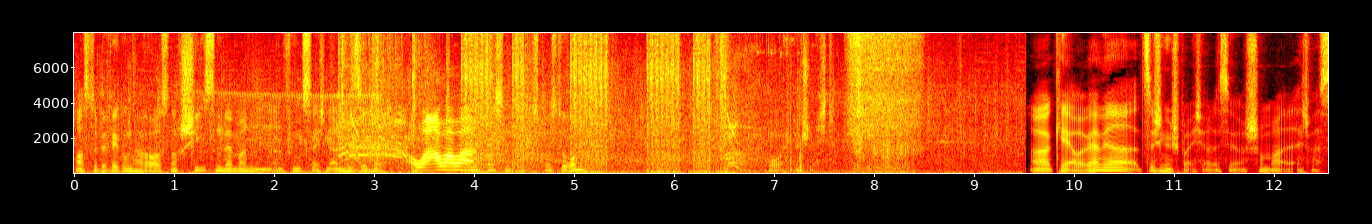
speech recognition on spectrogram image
aus der Bewegung heraus noch schießen, wenn man in Anführungszeichen anvisiert hat. Aua, aua, aua. Was kommst, was kommst du rum? Oh, ich bin schlecht. Okay, aber wir haben ja zwischengespeichert. Das ist ja schon mal etwas.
